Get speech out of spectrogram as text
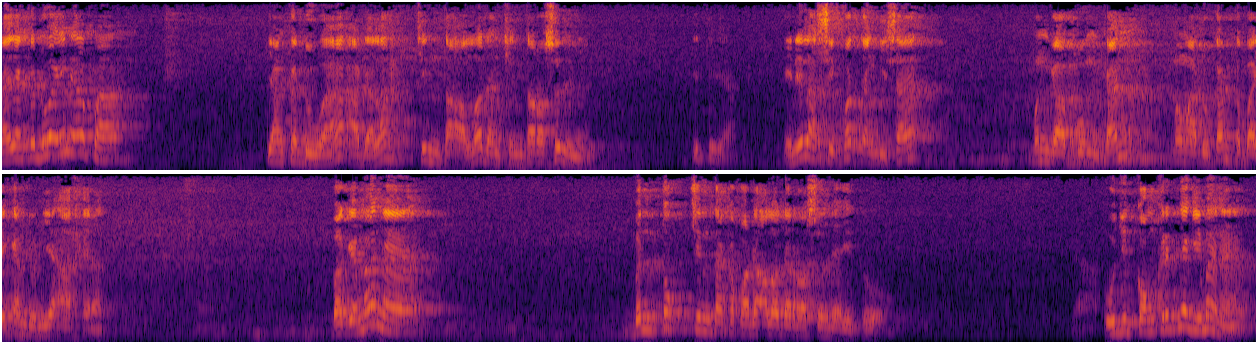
Nah, yang kedua ini apa? Yang kedua adalah cinta Allah dan cinta Rasulnya. Gitu ya. Inilah sifat yang bisa menggabungkan memadukan kebaikan dunia akhirat. Bagaimana bentuk cinta kepada Allah dan Rasulnya itu? Ya, wujud konkretnya gimana?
